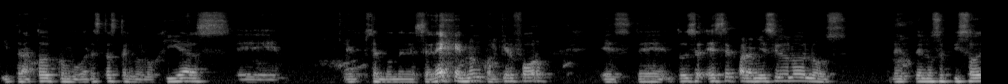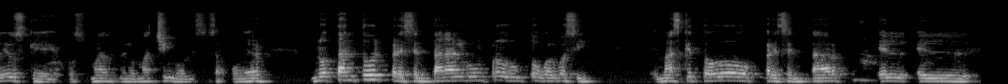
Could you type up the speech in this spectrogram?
y trato de promover estas tecnologías eh, pues, en donde se dejen, ¿no? En cualquier foro. Este, entonces, ese para mí ha sido uno de los, de, los episodios que, pues, más, de los más chingones, o sea, poder, no tanto el presentar algún producto o algo así, más que todo presentar el, el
